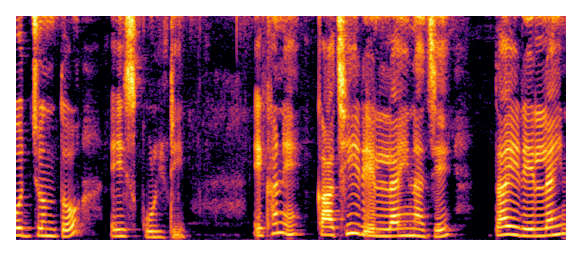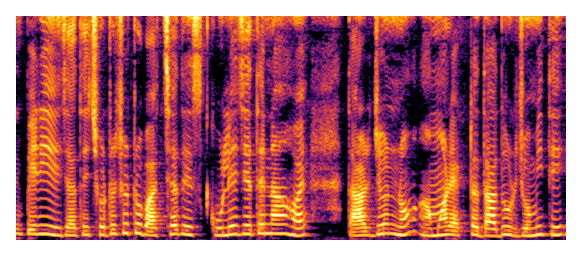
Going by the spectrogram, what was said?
পর্যন্ত এই স্কুলটি। এখানে কাছেই রেল লাইন আছে। তাই রেল লাইন পেরিয়ে যাতে ছোট ছোট বাচ্চাদের স্কুলে যেতে না হয়, তার জন্য আমার একটা দাদুর জমিতে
